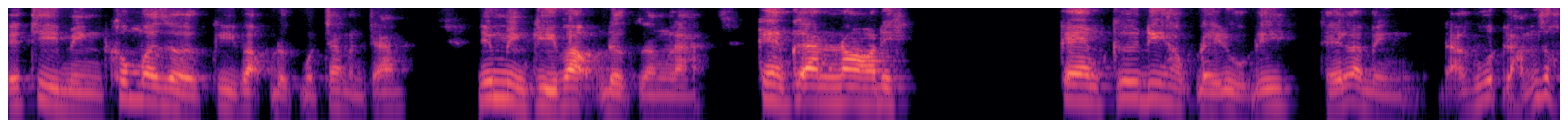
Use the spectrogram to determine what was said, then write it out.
Thế thì mình không bao giờ kỳ vọng được 100% nhưng mình kỳ vọng được rằng là các em cứ ăn no đi, các em cứ đi học đầy đủ đi, thế là mình đã gút lắm rồi.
